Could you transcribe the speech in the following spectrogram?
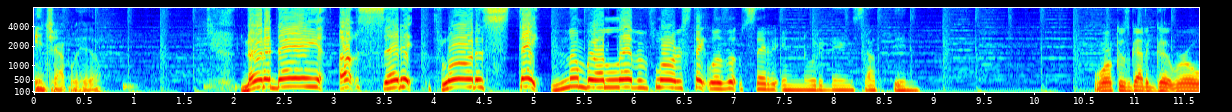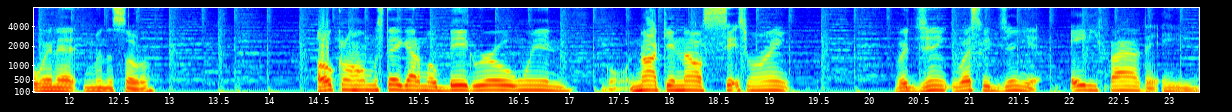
in Chapel Hill. Notre Dame upset it. Florida State, number 11, Florida State was upset in Notre Dame South Bend. Workers got a good road win at Minnesota. Oklahoma State got them a big road win, knocking off six ranked Virginia, West Virginia, 85 to 80.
